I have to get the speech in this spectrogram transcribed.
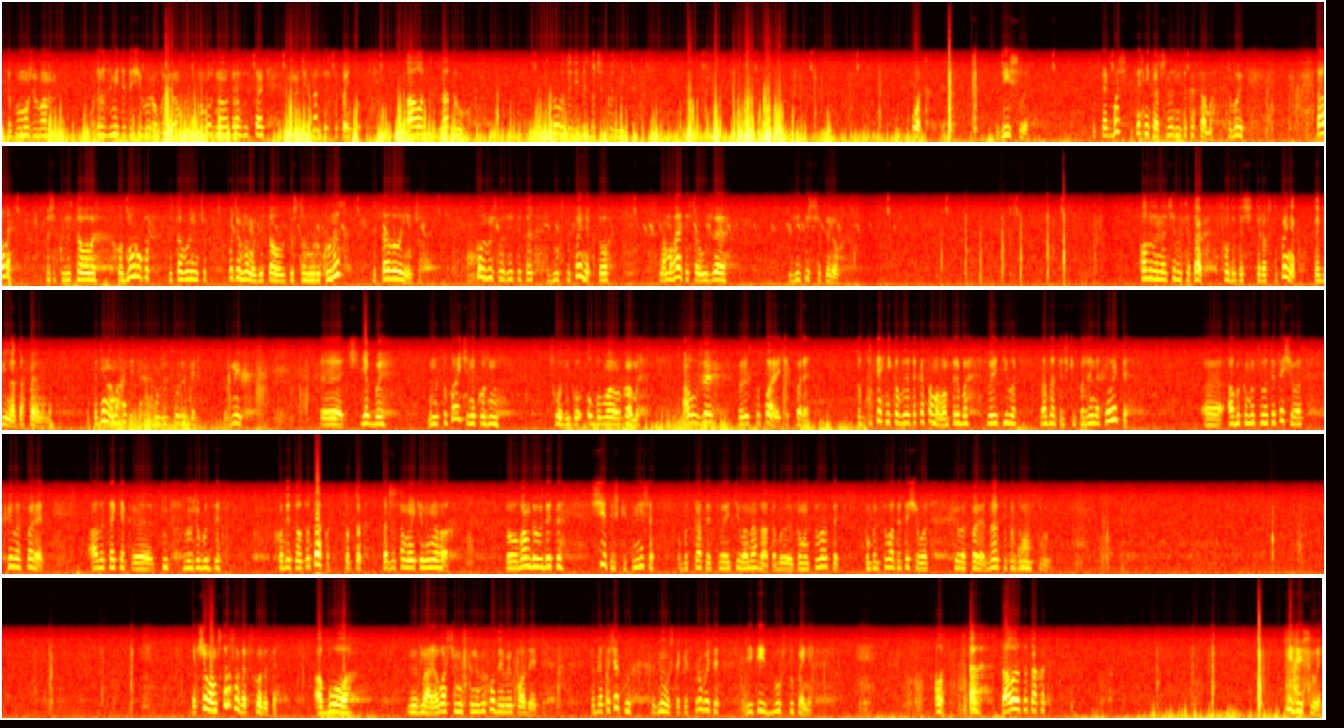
допоможе вам зрозуміти те, що ви робите. Вам можна одразу стати на четверту ступеньку, а от на другу. І спробуйте дійти спочатку звідси. От. Зійшли. Тобто, як бачите, техніка абсолютно така сама. Ви стали, спочатку зіставили одну руку, зіставили іншу, потім знову зіставили ту ж саму руку вниз, зіставили іншу. Коли вийшло зійти так з двох ступенек, то намагайтеся вже зійти з чотирьох. Коли ви навчилися так сходити з чотирьох ступенек, стабільно та впевнено, то тоді намагайтеся вже сходити з них е, якби не наступаючи на кожну сходинку обома руками, а вже переступаючи вперед. Тобто техніка буде така сама, вам треба своє тіло назад трішки перенахилити, е, аби компенсувати те, що вас хиле вперед. Але так як е, тут ви вже будете ходити от отак от, тобто так же само, як і на ногах, то вам доведеться ще трішки сильніше опускати своє тіло назад, аби компенсувати, компенсувати те, що у вас хиле вперед. Зараз я продемонструю. Якщо вам страшно так сходити, або, не знаю, у вас чомусь це не виходить і ви падаєте, то для початку, знову ж таки, спробуйте зійти з двох ступенек. От, стали от так от. І зійшли.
